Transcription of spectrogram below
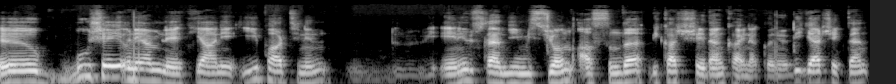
E, bu şey önemli. Yani İyi Parti'nin yeni üstlendiği misyon aslında birkaç şeyden kaynaklanıyor. Bir gerçekten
